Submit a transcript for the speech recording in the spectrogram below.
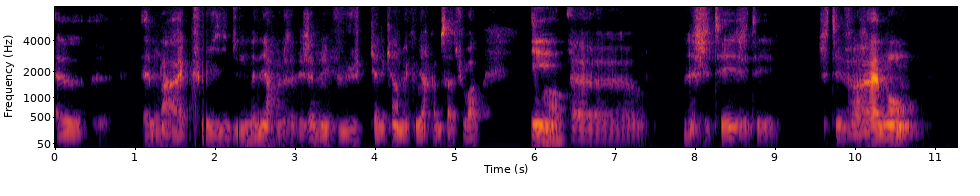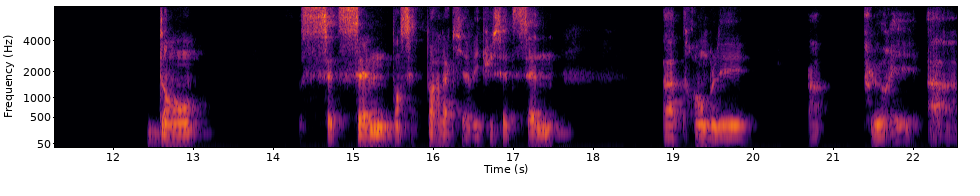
elle, elle m'a accueilli d'une manière que je n'avais jamais vu quelqu'un m'accueillir comme ça, tu vois. Et Wow. euh, j'étais, j'étais, j'étais vraiment dans cette scène, dans cette part-là qui a vécu cette scène, à trembler, à pleurer, à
